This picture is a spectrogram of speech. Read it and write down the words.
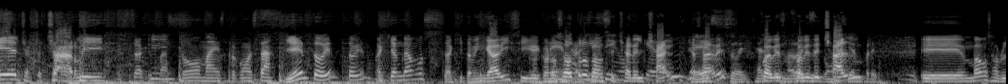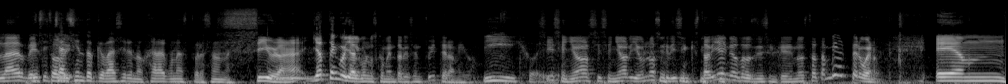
El Chacha Charlie está ¿Qué aquí. pasó, maestro? ¿Cómo está? Bien, todo bien, todo bien. Aquí andamos. Aquí también Gaby sigue con nosotros. Vamos a aquí. echar el chal, ya Eso, sabes. el chal Jueves, de chal. Eh, vamos a hablar de Este esto. chal de- siento que va a hacer enojar a algunas personas. Sí, ¿verdad? Ya tengo ya algunos comentarios en Twitter, amigo. Hijo. Sí, señor, sí, señor. Y unos que dicen que está bien y otros dicen que no está tan bien, pero bueno. Em,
